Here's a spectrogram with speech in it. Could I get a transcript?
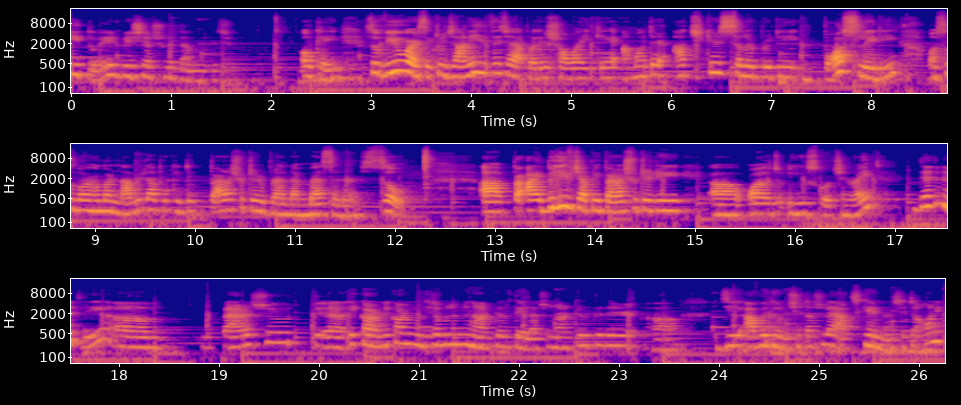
এই তো, এর বেশি আসলে তেমন কিছু। ওকে সো ভিউয়ার্স একটু জানিয়ে দিতে চাই আপনাদের সবাইকে, আমাদের আজকের celebrity boss lady Masuma Rahman Nabil আপু কিন্তু প্যারাশুটের brand ambassador so I believe যে আপনি প্যারাশুটেরই অয়েল ইউজ করছেন রাইট ডেফিনেটলি প্যারাশুট এই কারণে কারণ যেটা বললাম যে নারকেল তেল আসলে নারকেল তেলের যে আবেদন সেটা আসলে আজকের না সেটা অনেক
